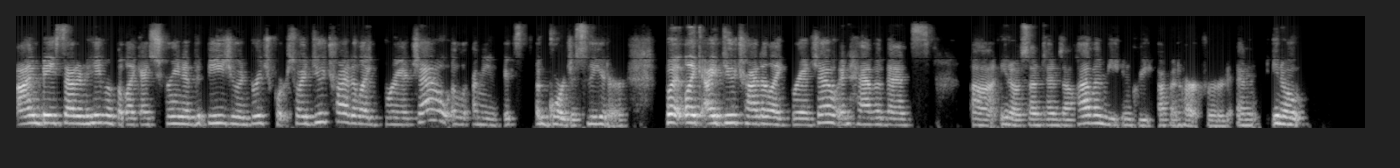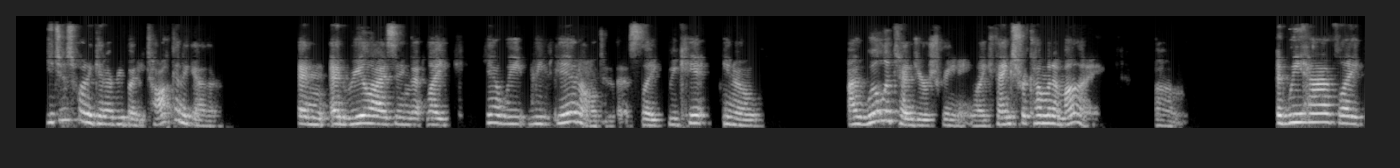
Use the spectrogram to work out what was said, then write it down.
I'm based out in Haven, but like I screen at the Bijou in Bridgeport, so I do try to like branch out. I mean, it's a gorgeous theater, but like I do try to like branch out and have events. Uh, you know, sometimes I'll have a meet and greet up in Hartford, and you know, you just want to get everybody talking together and and realizing that like yeah we we can all do this. Like we can't you know i will attend your screening. Like thanks for coming to mine. Um and we have like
